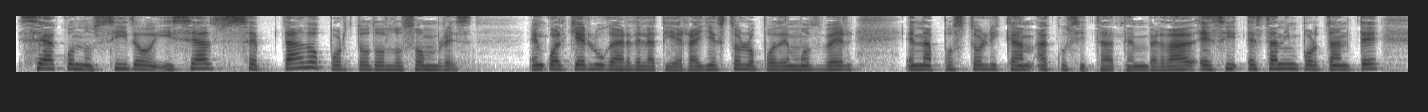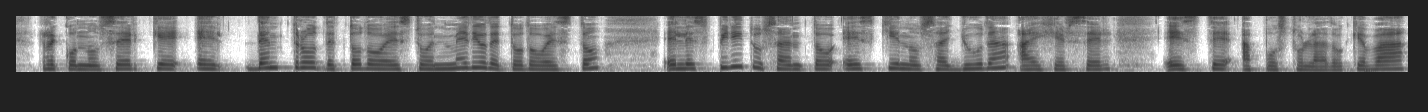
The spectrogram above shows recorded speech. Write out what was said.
sea conocido y sea aceptado por todos los hombres en cualquier lugar de la tierra. Y esto lo podemos ver en Apostolicam Accusitatem, ¿verdad? Es, es tan importante reconocer que el, dentro de todo esto, en medio de todo esto, el Espíritu Santo es quien nos ayuda a ejercer este apostolado, que va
